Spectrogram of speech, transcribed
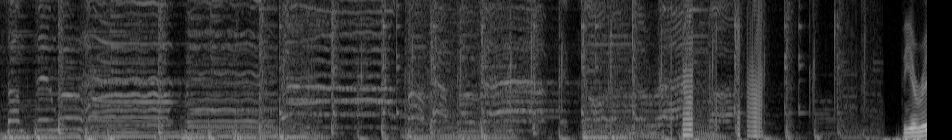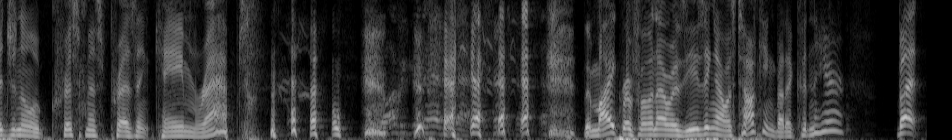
Something will happen. The original Christmas present came wrapped. the microphone I was using, I was talking, but I couldn't hear. But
